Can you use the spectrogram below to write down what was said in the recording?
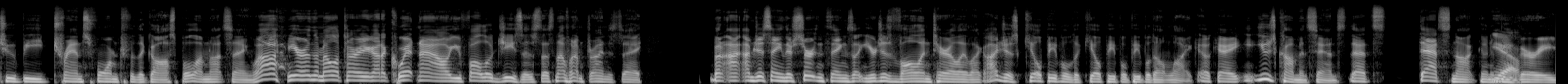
to be transformed for the gospel. I'm not saying, well, you're in the military, you got to quit now. You follow Jesus. That's not what I'm trying to say. But I, am just saying there's certain things like you're just voluntarily like, I just kill people to kill people people don't like. Okay. Use common sense. That's that's not going to yeah. be very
